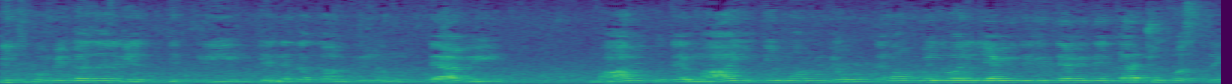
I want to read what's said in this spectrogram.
हीच भूमिका जर घेत- घेतली घेण्याचं काम केलं मग त्यावेळी महावि महायुती म्हणून घेऊन त्यांना उमेदवारी ज्यावेळी दिली त्यावेळी ते का चूप बसले?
